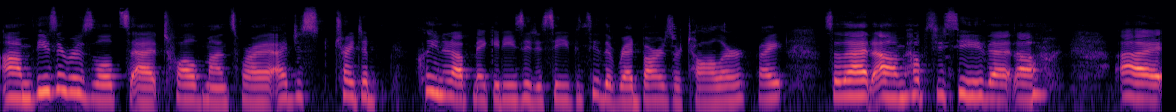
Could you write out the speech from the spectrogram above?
Um, these are results at 12 months where I, I, just tried to clean it up, make it easy to see. You can see the red bars are taller, right? So that um, helps you see that um, uh,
